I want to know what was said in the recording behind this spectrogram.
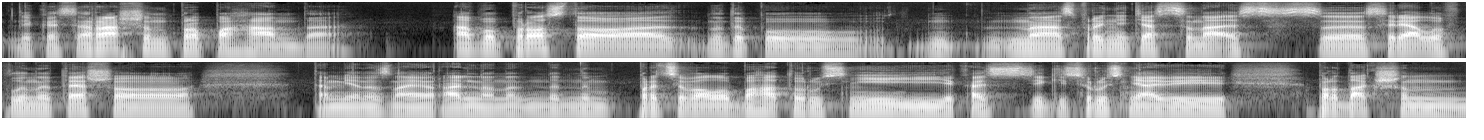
якась Russian пропаганда. Або просто, ну, типу, на сприйняття сцена... з серіалу вплине те, що там, я не знаю, реально над ним працювало багато русні, і якась якісь русняві продакшн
